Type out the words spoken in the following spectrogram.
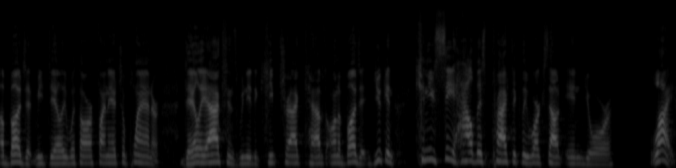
a budget. Meet daily with our financial planner. Daily actions. We need to keep track tabs on a budget. You can, can you see how this practically works out in your life?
